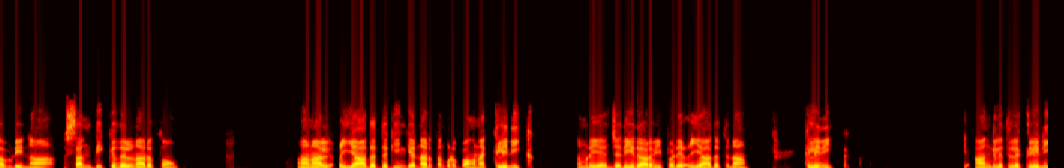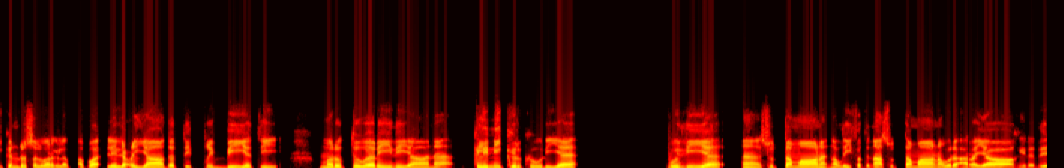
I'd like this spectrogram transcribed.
அப்படின்னா சந்திக்குதல்னு அர்த்தம். ஆனால் ஐயாதத்துக்கு இங்க என்ன அர்த்தம் கொடுப்பாங்கன்னா கிளினிக் நம்முடைய ஜதீத் அரபிப்படி ஐயாதத்னா கிளினிக் ஆங்கிலத்துல கிளினிக் என்று சொல்வார்கள். அப்ப லில் ஐயாதத்தி திப்பியத்தி. மருத்துவ ரீதியான கிளினிக்கிற்கு உரிய புதிய சுத்தமான நலீஃபத்துனா சுத்தமான ஒரு அறையாகிறது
